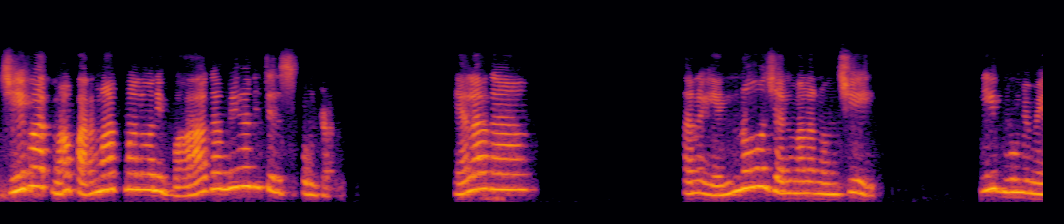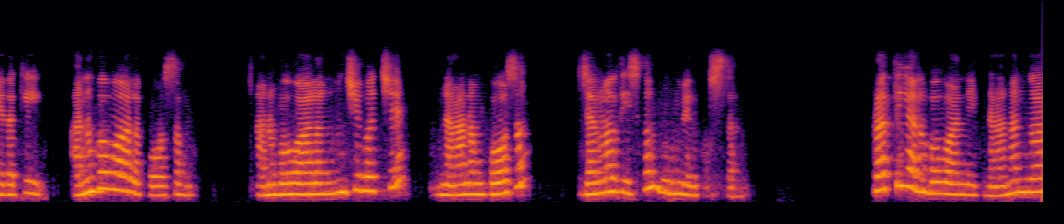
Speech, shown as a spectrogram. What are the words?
జీవాత్మ పరమాత్మలోని భాగమే అని తెలుసుకుంటాడు. ఎలాగా? తను ఎన్నో జన్మల నుంచి ఈ భూమి మీదకి అనుభవాల కోసం అనుభవాల నుంచి వచ్చే జ్ఞానం కోసం జన్మలు తీసుకొని భూమి మీదకి వస్తారు. ప్రతి అనుభవాన్ని జ్ఞానంగా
